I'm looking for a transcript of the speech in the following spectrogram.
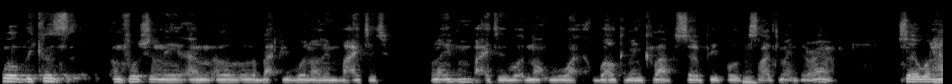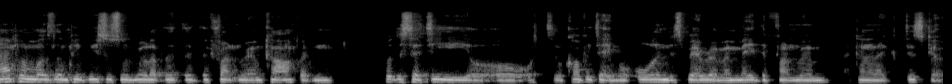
Well, because unfortunately, um, a lot of black people were not invited. Were not even invited. Were not welcoming clubs, so people mm. decided to make their own. So what happened was then people used to sort of roll up the, the, the front room carpet and put the settee or, or, the coffee table all in the spare room and made the front room kind of like disco.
